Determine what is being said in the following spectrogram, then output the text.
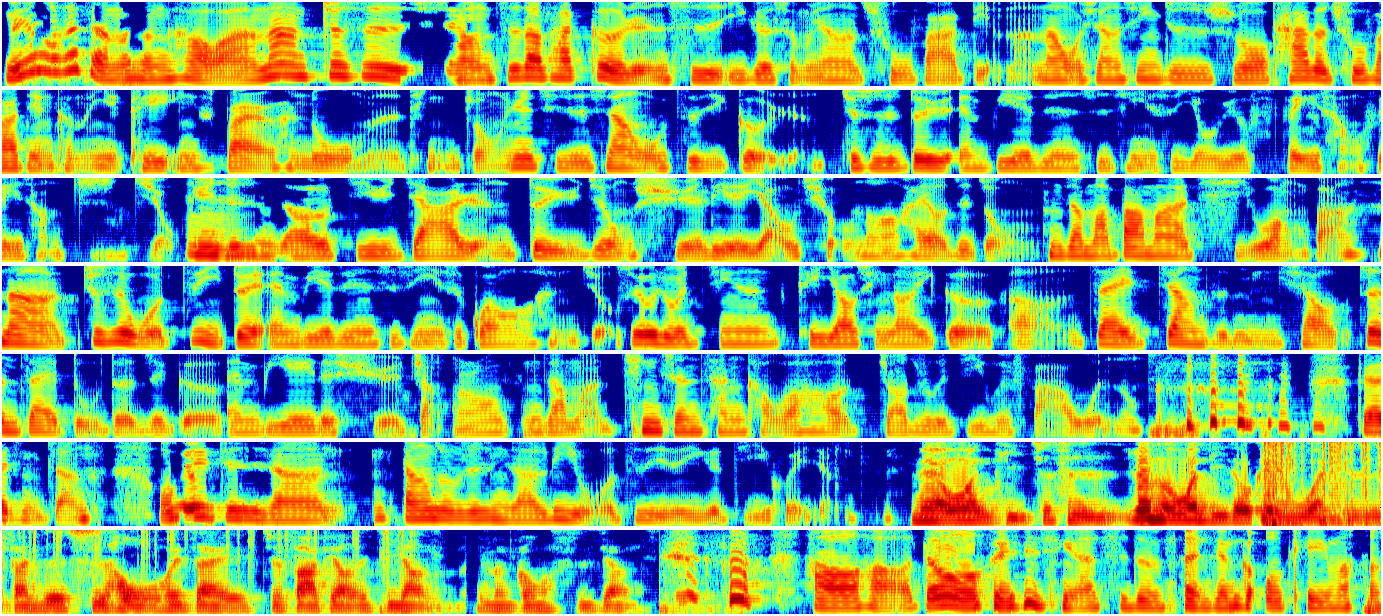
没有，他讲的很好啊，那就是想知道他个人是一个什么样的出发点嘛？那我相信就是说，他的出发点可能也可以 inspire 很多我们的听众，因为其实像我自己个人，就是对于 MBA 这件事情也是犹豫了非常非常之久，因为就是你知道，基于家人对于这种学历的要求，然后还有这种你知道吗，爸妈的期望吧，那就是我自己对 MBA 这件事情也是观望很久，所以我觉得今天可以邀请到一个呃，在这样子名校正在读的这个 MBA 的学学长。然后你知道吗？亲身参考，我要好好抓住个机会发文哦，不要紧张，我会就是这样当做就是你知道立我自己的一个机会这样子，没有问题，就是任何问题都可以问，就是反正事后我会再就发票再寄到你们你们公司这样子。好好，等我回去请他吃顿饭，这样够 OK 吗？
